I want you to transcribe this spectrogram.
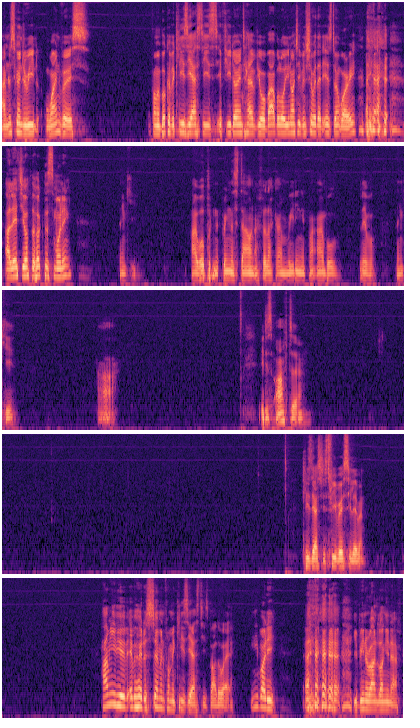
I'm just going to read one verse from a book of Ecclesiastes. If you don't have your Bible or you're not even sure where that is, don't worry. I'll let you off the hook this morning. Thank you. I will put, bring this down. I feel like I'm reading at my eyeball level. Thank you. Ah. It is after Ecclesiastes 3, verse 11. How many of you have ever heard a sermon from Ecclesiastes, by the way? Anybody? You've been around long enough.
